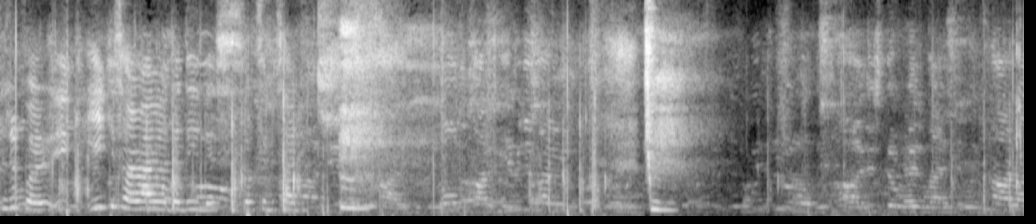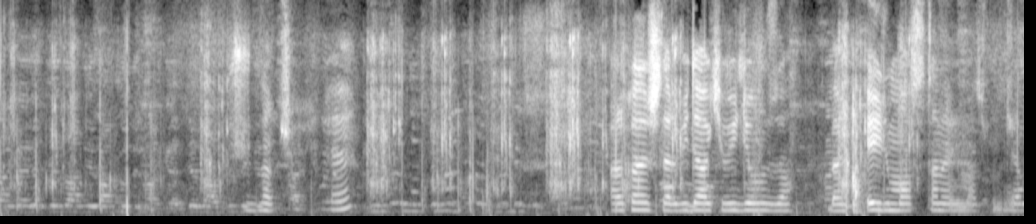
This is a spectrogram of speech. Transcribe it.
Creeper iyi, iyi ki Survivor'da değiliz. Arkadaşlar bir dahaki videomuzda ben elmastan elmas bulacağım.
